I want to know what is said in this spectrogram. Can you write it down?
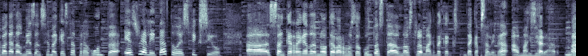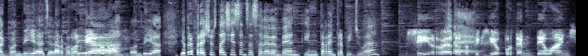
una vegada al mes ens fem aquesta pregunta. És realitat o és ficció? Uh, S'encarrega de no acabar-nos de contestar el nostre mag de, cap de capçalera, el mag Gerard. Mag, bon dia. Gerard, bon, Bon dia. dia. Bon dia. Jo prefereixo estar així sense saber ben bé en quin terreny trepitjo, eh? Sí, realitat Sí. o ficció. Portem 10 anys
